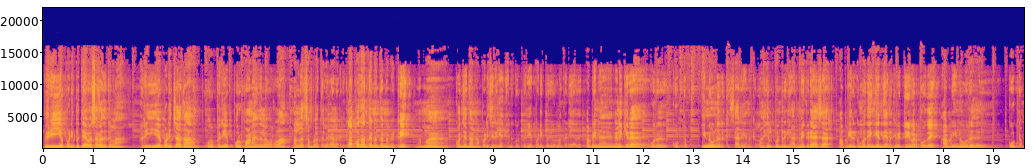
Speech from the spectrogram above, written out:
பெரிய படிப்பு தேவை சார் அதுக்கெல்லாம். நிறைய படித்தாதான் ஒரு பெரிய பொறுப்பான இதில் வரலாம். நல்ல சம்பளத்தில் வேலை கிடைக்கலாம். அப்போ தான் தினம் தினம் வெற்றி. நம்ம கொஞ்சம் தான் நான் படிச்சிருக்கேன். எனக்கு ஒரு பெரிய படிப்பறிவெல்லாம் கிடையாது அப்படின்னு நினைக்கிற ஒரு கூட்டம். இன்னொன்று இருக்குது சார் எனக்கெல்லாம் ஹெல்ப் பண்ணுறதுக்கு யாருமே கிடையாது சார். அப்படி இருக்கும்போது எங்கேருந்து எனக்கு வெற்றி வரப்போகுது? அப்படின்னு ஒரு கூட்டம்.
